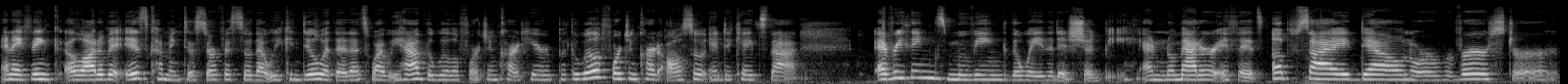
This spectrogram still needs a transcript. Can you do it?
And I think a lot of it is coming to surface so that we can deal with it. That's why we have the Wheel of Fortune card here. But the Wheel of Fortune card also indicates that everything's moving the way that it should be. And no matter if it's upside down or reversed or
